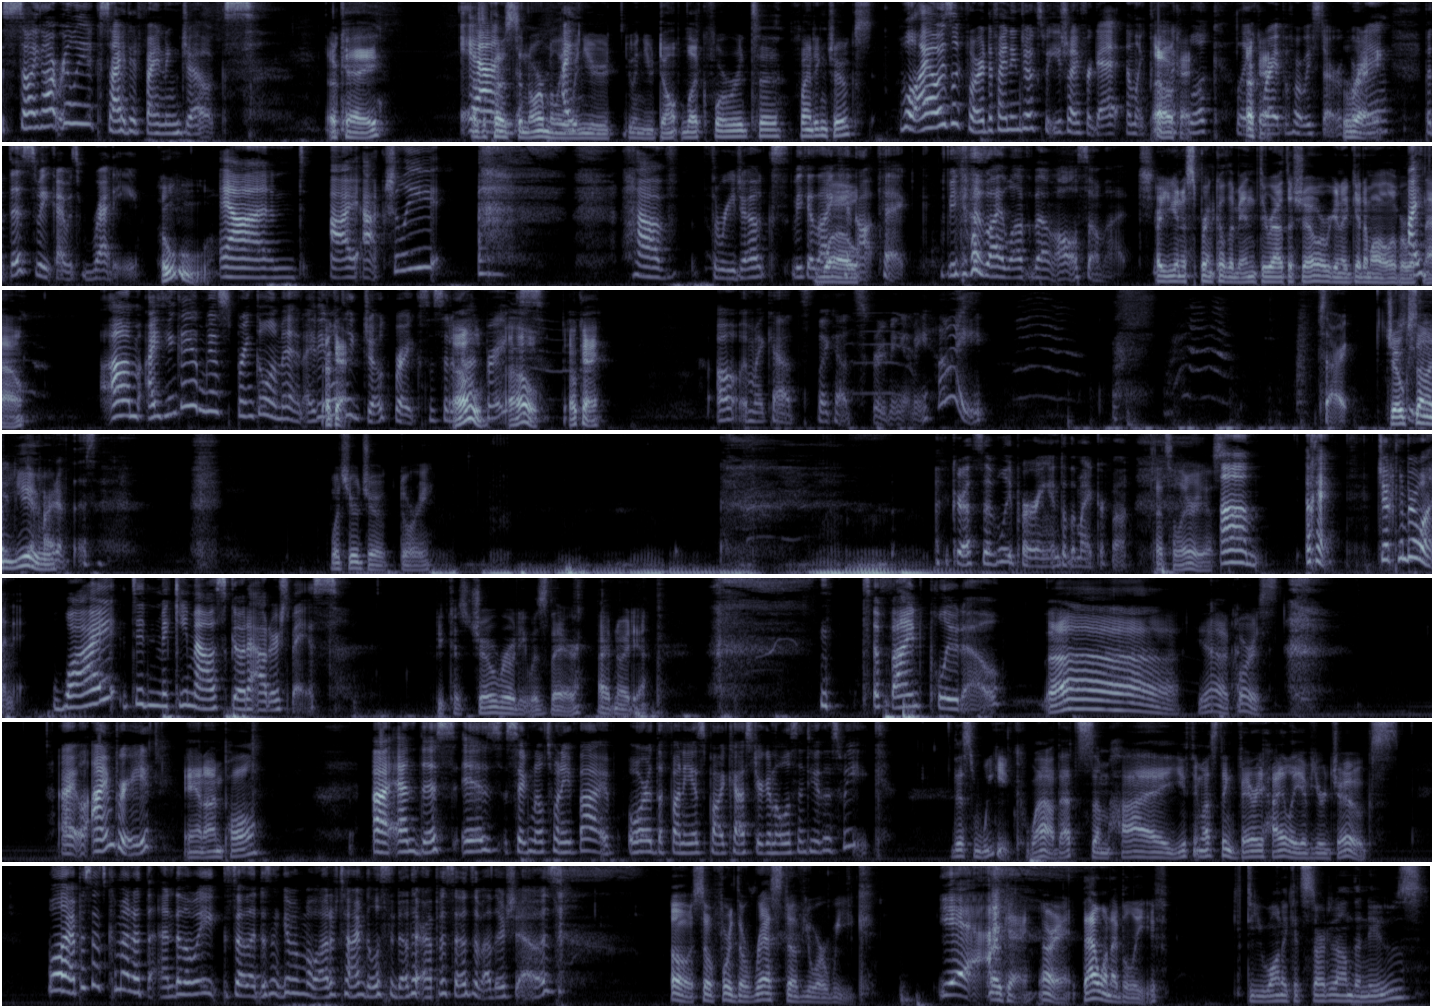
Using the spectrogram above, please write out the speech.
So I got really excited finding jokes. Okay. As opposed to normally I- when you when you don't look forward to finding jokes. well, I always look forward to finding jokes, but usually I forget and like oh, panic okay. look like Okay. right before we start recording. Right. But this week I was ready. Ooh. And I actually have three jokes because I cannot pick because I love them all so much. Are you going to sprinkle them in throughout the show or are we going to get them all over with I- now? Um, I think I am gonna sprinkle them in. I think Okay. we'll take joke breaks instead of Oh. breaks. Oh, okay. Oh, and my cat's my cat's screaming at me. Hi. Sorry. Joke's She on needed to be a you. Part of this. What's your joke, Dory? Aggressively purring into the microphone. That's hilarious. Um. Okay. Joke number one. Why did Mickey Mouse go to outer space? because Joe Rody was there. I have no idea. To find Pluto. Ah, yeah, of course. All right. Well, I'm Bree. And I'm Paul. Uh, and this is Signal 25, or the funniest podcast you're going to listen to this week. This week, wow, that's some high. You th- must think very highly of your jokes. Well, our episodes come out at the end of the week, so that doesn't give them a lot of time to listen to other episodes of other shows. Oh, so for the rest of your week. yeah. Okay, all right, that one I believe. Do you want to get started on the news?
